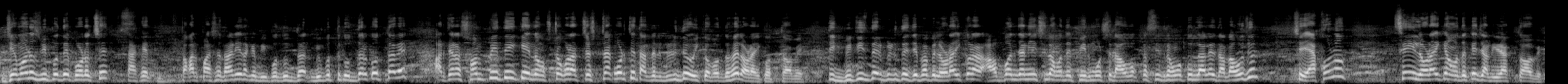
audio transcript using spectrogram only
যে মানুষ বিপদে পড়েছে, তাকে তার পাশে দাঁড়িয়ে তাকে বিপদ উদ্ধার, বিপদ থেকে উদ্ধার করতে হবে আর যারা সম্প্রীতিকে নষ্ট করার চেষ্টা করছে, তাদের বিরুদ্ধে ঐক্যবদ্ধ হয়ে লড়াই করতে হবে। ঠিক ব্রিটিশদের বিরুদ্ধে যেভাবে লড়াই করার আহ্বান জানিয়েছিল আমাদের পীর মোর্শেদ আবু বকর সিদ্দিক রহমতুল্লাহ দাদা হুজুর সে এখনও সেই লড়াইকে আমাদেরকে জারি রাখতে হবে।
